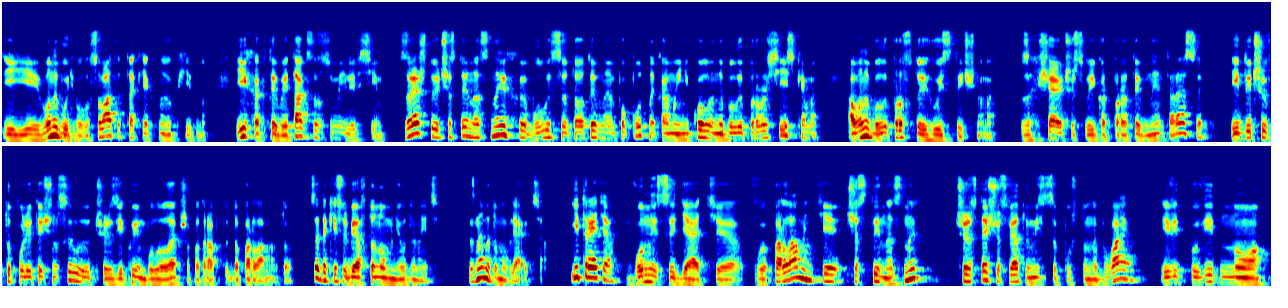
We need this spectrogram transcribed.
І вони будуть голосувати так, як необхідно. Їх активи і так зрозумілі всім. Зрештою, частина з них були ситуативними попутниками і ніколи не були проросійськими, а вони були просто егоїстичними, захищаючи свої корпоративні інтереси і йдучи в ту політичну силу, через яку їм було легше потрапити до парламенту. Це такі собі автономні одиниці. З ними домовляються. І третє, вони сидять е, в парламенті. Частина з них. Через те, що свято місце пусто не буває, і відповідно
